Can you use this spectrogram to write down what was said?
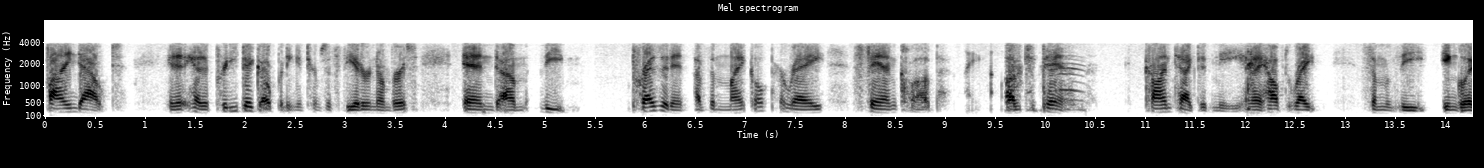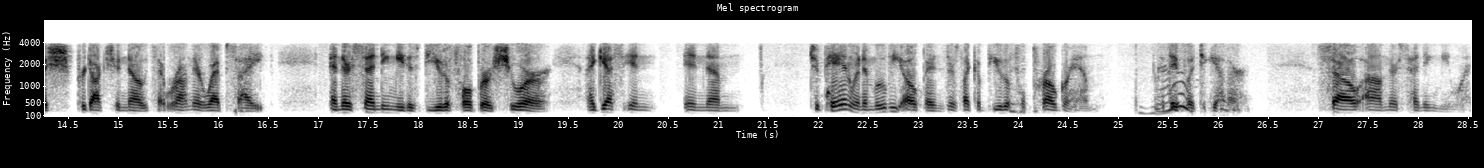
Find Out. And it had a pretty big opening in terms of theater numbers. And um the president of the Michael Pare fan club of Japan contacted me, and I helped write some of the English production notes that were on their website. And they're sending me this beautiful brochure. I guess in in um Japan, when a movie opens, there's like a beautiful program Mhm. that they put together. So um they're sending me one.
